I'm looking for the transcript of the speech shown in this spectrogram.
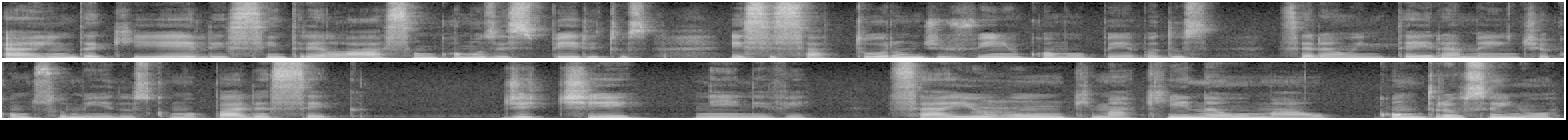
ainda que eles se entrelaçam como os espíritos e se saturam de vinho como bêbados, serão inteiramente consumidos como palha seca. De ti, Nínive, saiu um que maquina o mal contra o Senhor,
